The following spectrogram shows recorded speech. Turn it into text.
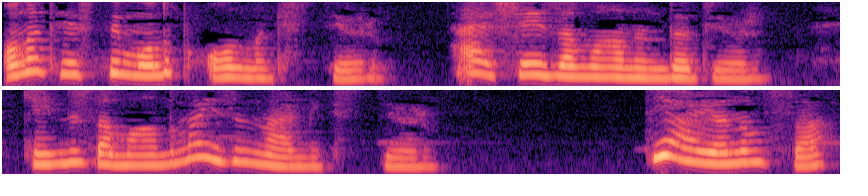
Ona teslim olup olmak istiyorum. Her şey zamanında diyorum. Kendi zamanıma izin vermek istiyorum. Diğer yanımsa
